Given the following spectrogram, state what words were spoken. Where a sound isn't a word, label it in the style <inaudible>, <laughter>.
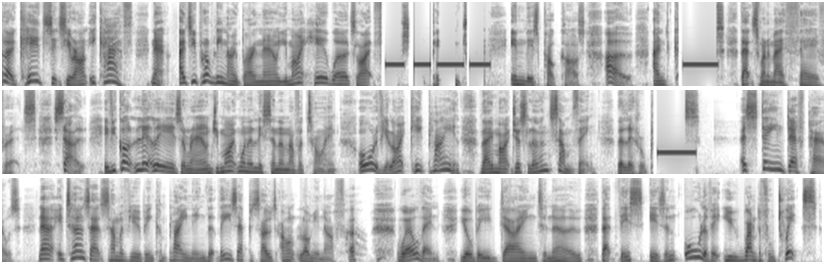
Hello, kids, it's your Auntie Kath. Now, as you probably know by now, you might hear words like in this podcast. Oh, and that's one of my favourites. So, if you've got little ears around, you might want to listen another time. Or if you like, keep playing. They might just learn something, the little Esteemed Deaf Pals, now it turns out some of you have been complaining that these episodes aren't long enough. <laughs> well, then, you'll be dying to know that this isn't all of it, you wonderful twits.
